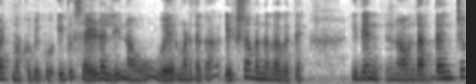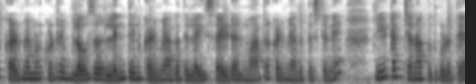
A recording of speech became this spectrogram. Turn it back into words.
ಕಟ್ ಮಾಡ್ಕೋಬೇಕು. ಇದು ಸೈಡಲ್ಲಿ ನಾವು ವೇರ್ ಮಾಡಿದಾಗ ಎಕ್ಸ್ಟ್ರಾ ಬಂದಂಗೆ ಆಗುತ್ತೆ ಇದೇನು ಒಂದು ಅರ್ಧ ಇಂಚು ಕಡಿಮೆ ಮಾಡಿಕೊಂಡ್ರೆ ಬ್ಲೌಸ್ ಲೆಂತ್ ಏನು ಕಡಿಮೆ ಆಗೋದಿಲ್ಲ. ಈ ಸೈಡಲ್ಲಿ ಮಾತ್ರ ಕಡಿಮೆ ಆಗುತ್ತೆ ಅಷ್ಟೇ ನೀಟಾಗಿ ಚೆನ್ನಾಗಿ ಕೂತ್ಕೊಳ್ಳುತ್ತೆ.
